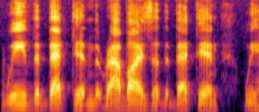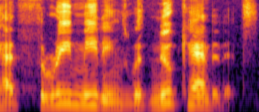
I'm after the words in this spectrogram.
we, the Bet Din, the rabbis of the Bet Din, we had three meetings with new candidates.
